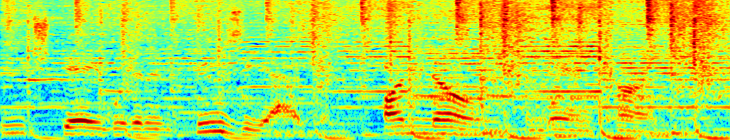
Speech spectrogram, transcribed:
each day with an enthusiasm unknown to mankind.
